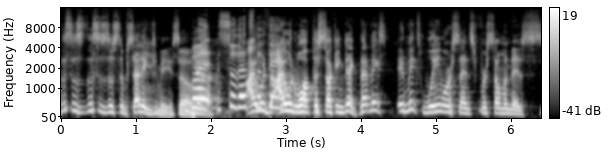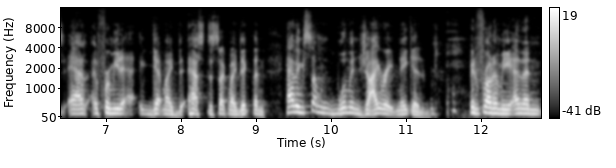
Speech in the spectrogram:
This is this is just upsetting to me. So, But- yeah. so that's I the would thing. I would want the sucking dick. That makes it makes way more sense for someone to ask, for me to get my ass to suck my dick than having some woman gyrate naked in front of me and then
